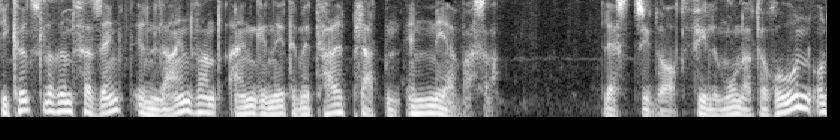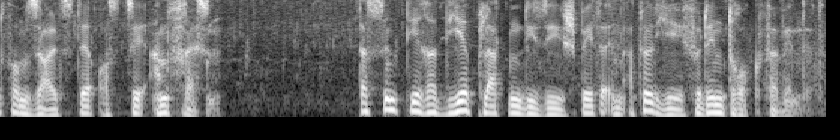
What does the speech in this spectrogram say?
Die Künstlerin versenkt in Leinwand eingenähte Metallplatten im Meerwasser lässt sie dort viele Monate ruhen und vom Salz der Ostsee anfressen. Das sind die Radierplatten, die sie später im Atelier für den Druck verwendet.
